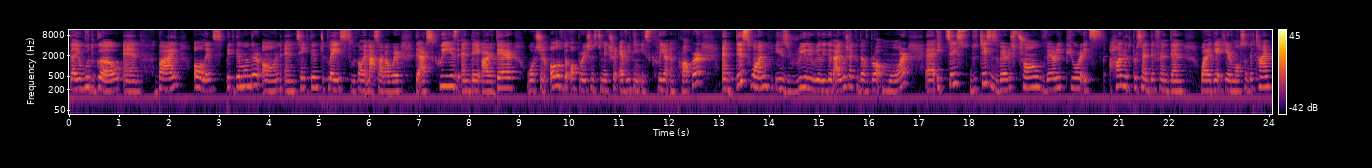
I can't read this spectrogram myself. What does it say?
they would go and buy olives, pick them on their own and take them to place, we call it masara, where they are squeezed and they are there watching all of the operations to make sure everything is clear and proper. And this one is really, really good. I wish I could have brought more. Uh, it tastes, the taste is very strong, very pure. It's 100% different than what I get here most of the time.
